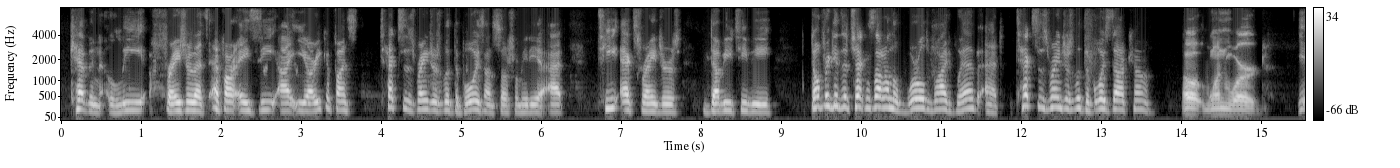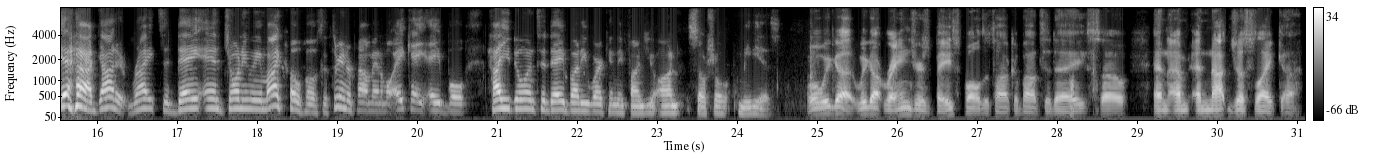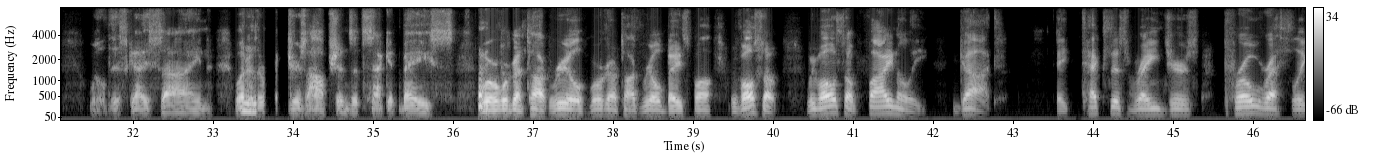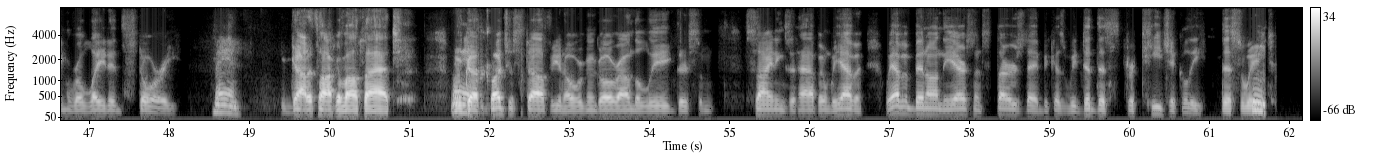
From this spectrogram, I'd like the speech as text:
Kevin Lee Frazier. That's F R A Z I E R. You can find Texas Rangers with the boys on social media at TX Rangers. Don't forget to check us out on the World Wide Web at TexasRangersWithTheBoys.com. Oh, one word. Yeah, I got it right today. And joining me, my co-host, the 300 pound animal, aka Bull. How you doing today, buddy? Where can they find you on social medias? Well, we got we got Rangers baseball to talk about today. So, and um, and not just like, uh, will this guy sign? What are mm-hmm. the Rangers' options at second base? we're we're going to talk real. We're going to talk real baseball. We've also we've also finally got a Texas Rangers pro wrestling related story. Man, We got to talk about that. We've got a bunch of stuff. You know, we're going to go around the league. There's some signings that happened. We haven't we haven't been on the air since Thursday because we did this strategically this hmm. week.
